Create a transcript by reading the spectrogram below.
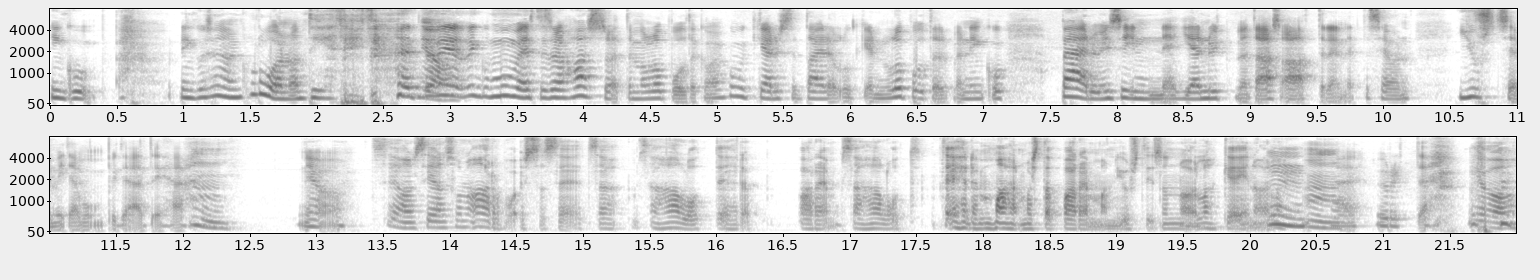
niinku, niinku se on niinku luonnontieteitä. että Joo. se, niinku mun mielestä se on hassua, että mä lopulta, kun mä oon käynyt sitä taidelukia, niin lopulta että mä niinku päädyin sinne, ja nyt mä taas ajattelen, että se on just se, mitä mun pitää tehdä. Mm. Joo. Se on siellä sun arvoissa se, että sä, sä haluat tehdä paremmin, sä haluat tehdä maailmasta paremman justiinsa noilla keinoilla. Mm, mm. Yrittää. Joo.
